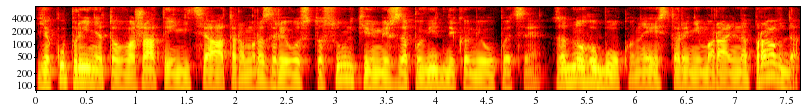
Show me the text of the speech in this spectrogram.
яку прийнято вважати ініціатором розриву стосунків між заповідником і УПЦ. З одного боку, на її стороні моральна правда,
